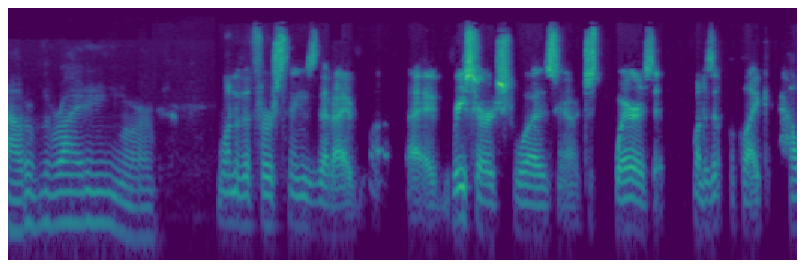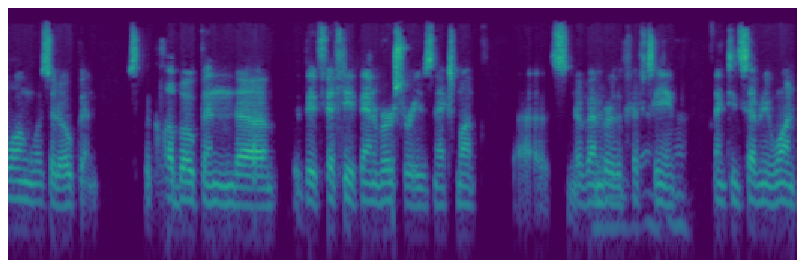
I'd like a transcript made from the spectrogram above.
out of the writing or? One of the first things that I, I researched was, you know, just where is it? What does it look like? How long was it open? So the club opened, uh, the 50th anniversary is next month. Uh, it's November the 15th, yeah, yeah. 1971.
